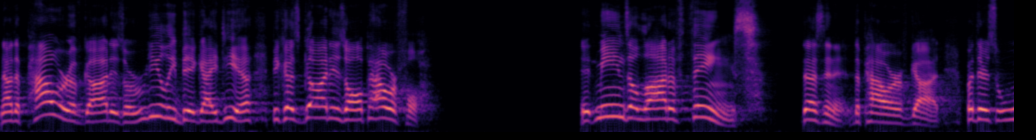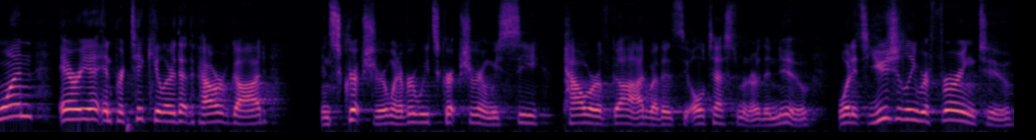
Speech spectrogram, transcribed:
Now, the power of God is a really big idea because God is all powerful. It means a lot of things, doesn't it? The power of God. But there's one area in particular that the power of God in Scripture, whenever we read Scripture and we see power of God, whether it's the Old Testament or the New, what it's usually referring to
